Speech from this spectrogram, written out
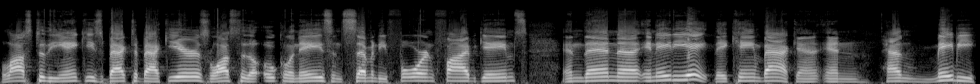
lost to the Yankees back to back years, lost to the Oakland A's in 74 in five games, and then uh, in 88 they came back and, and had maybe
